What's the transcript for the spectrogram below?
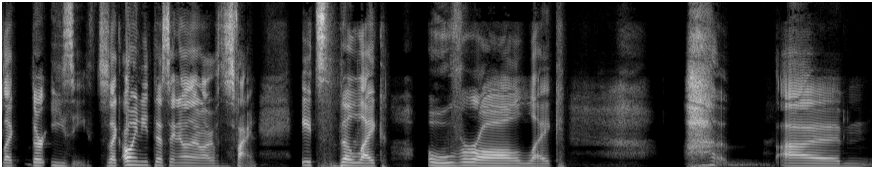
like they're easy. It's like, oh, I need this, I know that it's fine. It's the like overall like um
